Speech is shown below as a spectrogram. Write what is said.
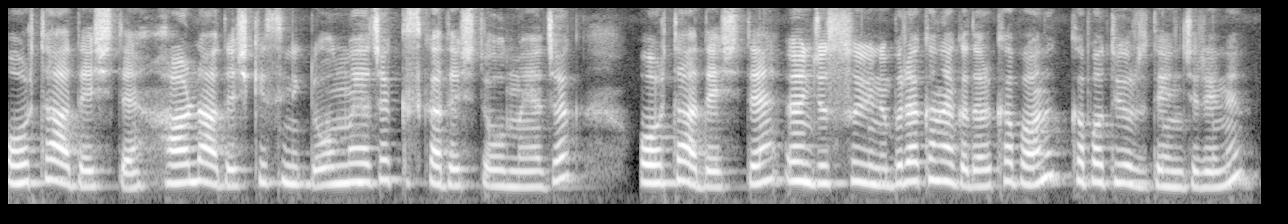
Orta ateşte, harlı ateş kesinlikle olmayacak, kısık ateşte olmayacak. Orta ateşte önce suyunu bırakana kadar kapağını kapatıyoruz tencerenin.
